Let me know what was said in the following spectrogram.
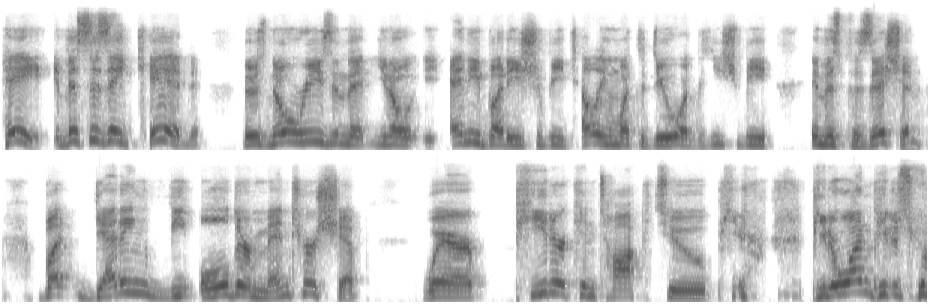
Hey this is a kid. There's no reason that you know anybody should be telling him what to do or that he should be in this position. But getting the older mentorship where Peter can talk to Peter, Peter one, Peter two,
